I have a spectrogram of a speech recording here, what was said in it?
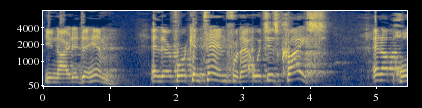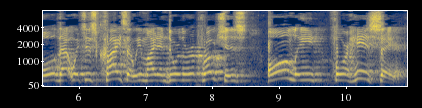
united to Him, and therefore contend for that which is Christ, and uphold that which is Christ, that we might endure the reproaches only for His sake.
